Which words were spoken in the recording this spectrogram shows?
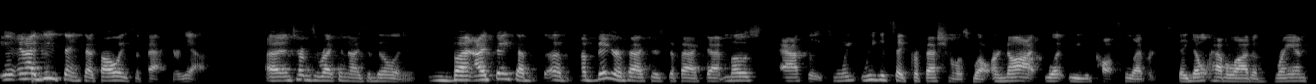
and I do think that's always a factor. Yeah, uh, in terms of recognizability. But I think a, a, a, bigger factor is the fact that most athletes, and we, we could say professional as well, are not what we would call celebrities. They don't have a lot of brand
